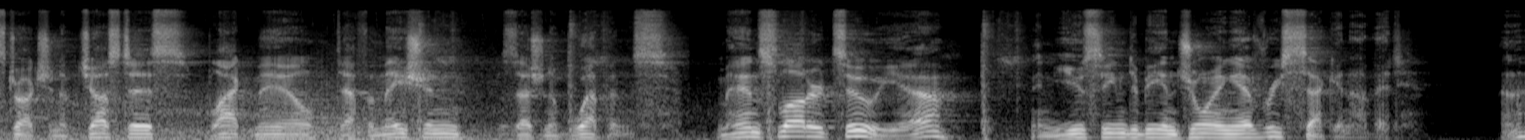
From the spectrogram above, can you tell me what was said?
obstruction of justice, blackmail, defamation, possession of weapons. Manslaughter too, yeah? And you seem to be enjoying every second of it. Huh?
